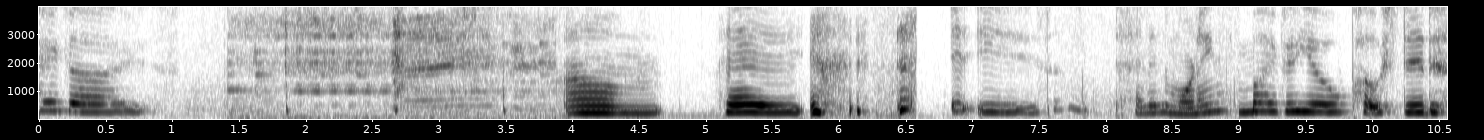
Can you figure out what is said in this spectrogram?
Hey guys. Um, hey. it is 10 in the morning. My video posted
